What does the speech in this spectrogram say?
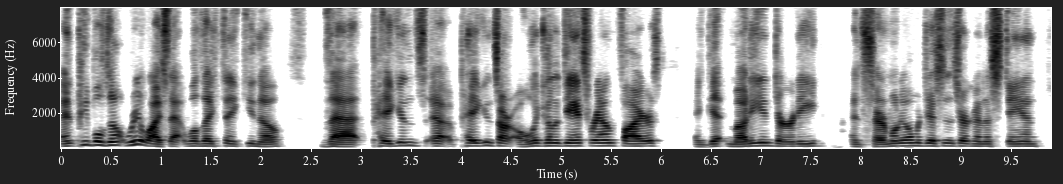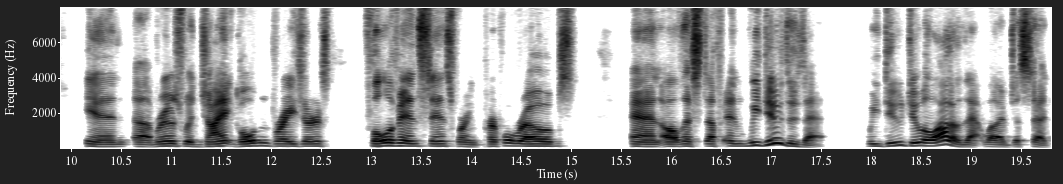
And people don't realize that. Well, they think, you know, that pagans uh, pagans are only going to dance around fires and get muddy and dirty, and ceremonial magicians are going to stand in uh, rooms with giant golden braziers full of incense, wearing purple robes and all this stuff. And we do do that. We do do a lot of that, what I've just said.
